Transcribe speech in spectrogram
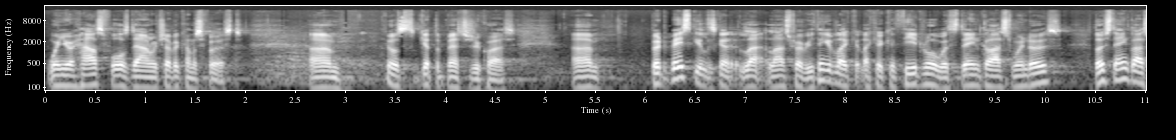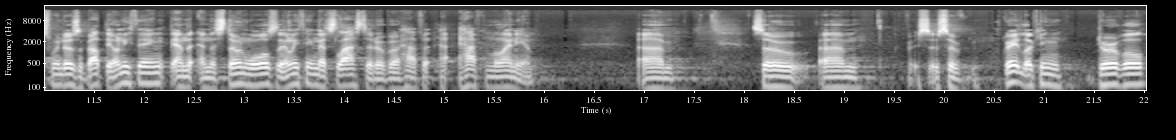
when your house falls down, whichever comes first. Um, get the message across. Um, but basically, it's going to last forever. You think of like, like a cathedral with stained glass windows. Those stained glass windows are about the only thing, and the, and the stone walls, the only thing that's lasted over half a, half a millennium. Um, so, um, so, so, great looking, durable,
